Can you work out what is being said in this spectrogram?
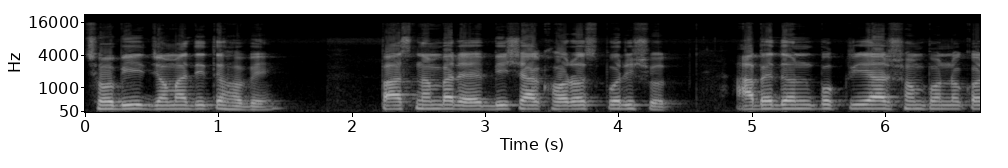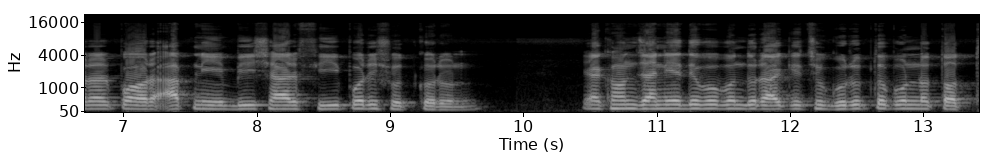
ছবি জমা দিতে হবে। পাঁচ নম্বরে ভিসা খরচ পরিশোধ। আবেদন প্রক্রিয়ার সম্পন্ন করার পর আপনি ভিসার ফি পরিশোধ করুন। এখন জানিয়ে দেব বন্ধুরা কিছু গুরুত্বপূর্ণ তথ্য।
